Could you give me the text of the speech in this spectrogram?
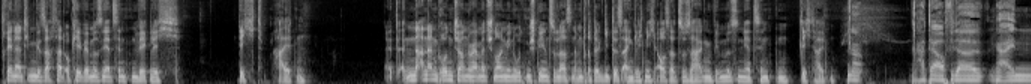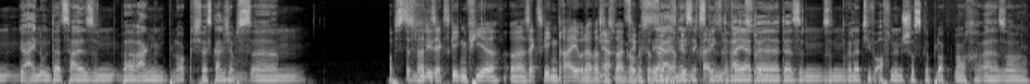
Trainerteam gesagt hat, okay, wir müssen jetzt hinten wirklich dicht halten. Einen anderen Grund, John Ramage neun Minuten spielen zu lassen im Drittel, gibt es eigentlich nicht, außer zu sagen, wir müssen jetzt hinten dicht halten. Ja. Hat er auch wieder eine, ein, eine, eine Unterzahl, so einen überragenden Block. Ich weiß gar nicht, ob es ähm, ob's Das war die 6 gegen 4 oder 6 gegen 3 oder was Ja, das war, glaube ich sogar. Ja, Ja, in der gegen 6 drei gegen 3 hat er, hat er so, einen, so einen relativ offenen Schuss geblockt noch. Also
